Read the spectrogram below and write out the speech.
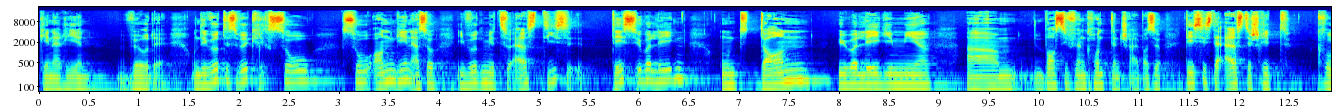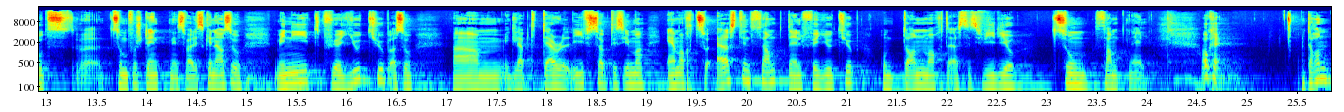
generieren würde. Und ich würde das wirklich so, so angehen. Also ich würde mir zuerst diese, das überlegen und dann überlege ich mir, ähm, was ich für einen Content schreibe. Also das ist der erste Schritt kurz äh, zum Verständnis, weil es genauso, wenn ich für YouTube, also ähm, ich glaube, Daryl Eve sagt es immer, er macht zuerst den Thumbnail für YouTube und dann macht er erst das Video zum Thumbnail. Okay, dann,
